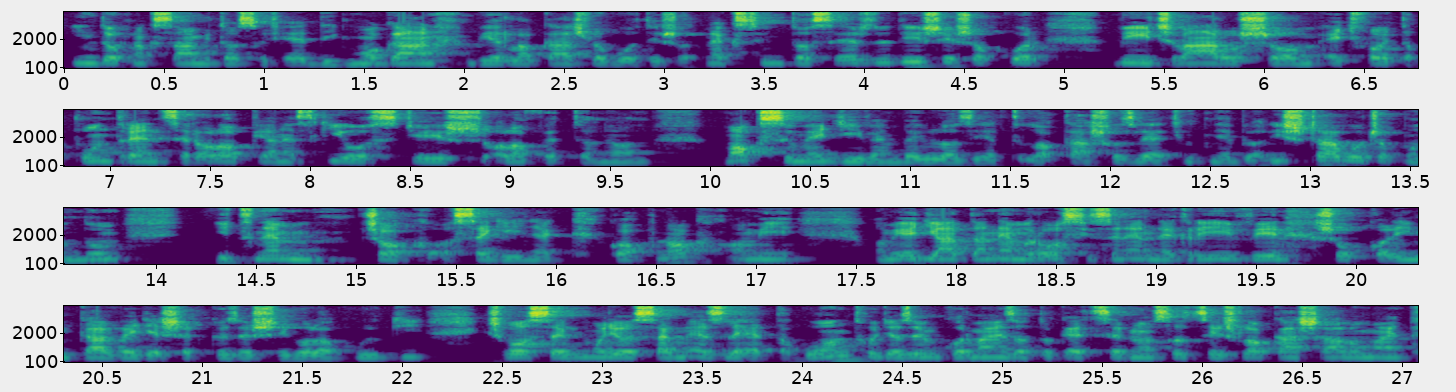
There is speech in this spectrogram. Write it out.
indoknak számít az, hogyha eddig magán bérlakásra volt, és ott megszűnt a szerződés, és akkor Bécs városa egyfajta pontrendszer alapján ezt kiosztja, és alapvetően maximum egy éven belül azért lakáshoz lehet jutni ebből a listából, csak mondom, itt nem csak a szegények kapnak, ami, ami egyáltalán nem rossz, hiszen ennek révén sokkal inkább vegyesebb közösség alakul ki, és valószínűleg Magyarországon ez lehet a gond, hogy az önkormányzatok egyszerűen a szociális lakásállományt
